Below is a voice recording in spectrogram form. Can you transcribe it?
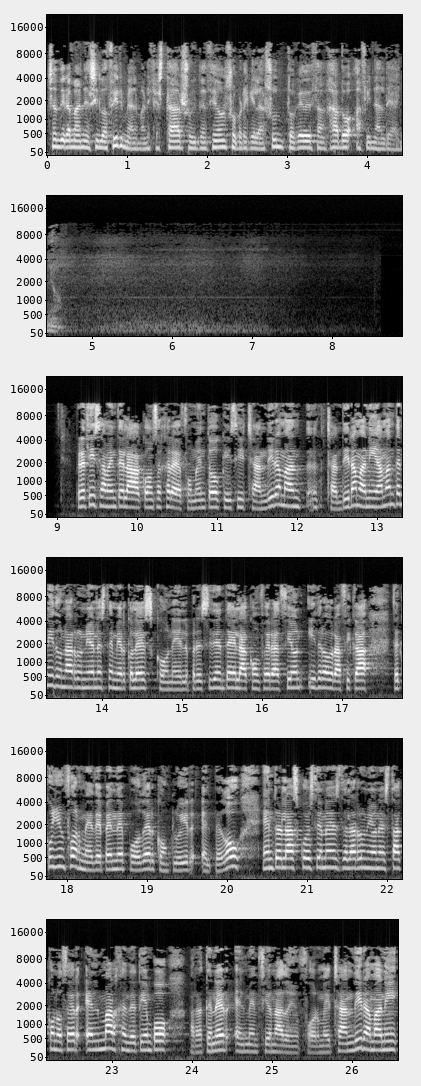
Chandiramani así lo firme al manifestar su intención sobre que el asunto quede zanjado a final de año. Precisamente la consejera de Fomento, Kisi Chandiramani, ha mantenido una reunión este miércoles con el presidente de la Confederación Hidrográfica, de cuyo informe depende poder concluir el PGO. Entre las cuestiones de la reunión está conocer el margen de tiempo para tener el mencionado informe. Chandiramani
